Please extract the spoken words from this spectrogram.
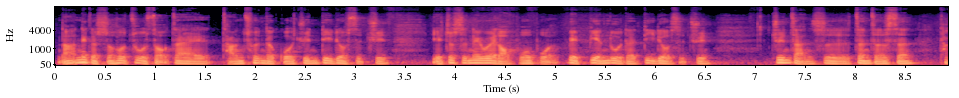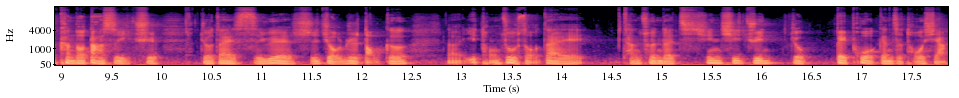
那那个时候驻守在长春的国军第六十军，也就是那位老伯伯被编入的第六十军，军长是曾泽生。他看到大势已去，就在十月十九日倒戈，呃，一同驻守在长春的新七军就被迫跟着投降。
